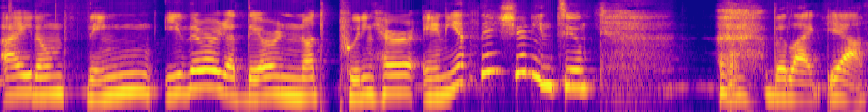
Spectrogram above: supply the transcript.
I don't think either that they are not putting her any attention into. but, like, yeah,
